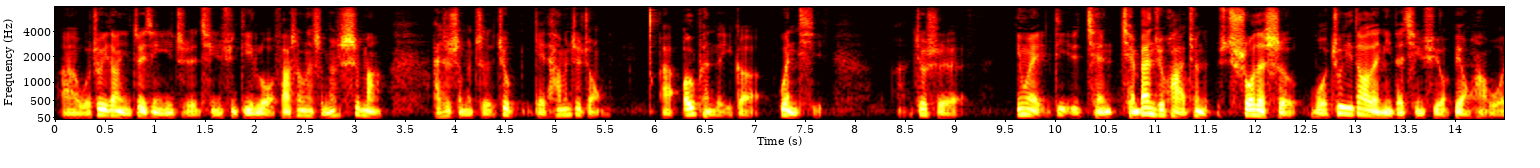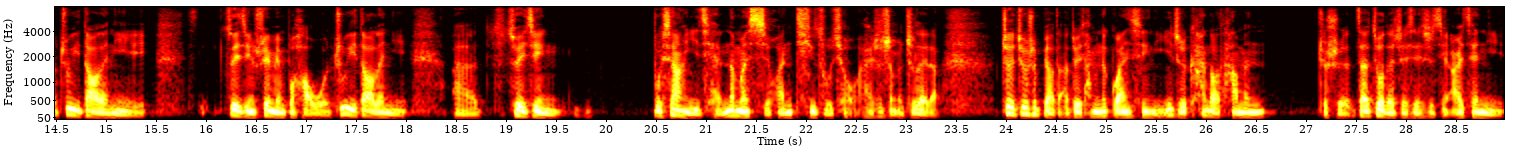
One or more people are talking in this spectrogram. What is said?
啊，我注意到你最近一直情绪低落，发生了什么事吗？还是什么之，就给他们这种啊 open 的一个问题啊，就是因为第前前半句话就说的是我注意到了你的情绪有变化，我注意到了你最近睡眠不好，我注意到了你啊最近不像以前那么喜欢踢足球，还是什么之类的。这就是表达对他们的关心，你一直看到他们就是在做的这些事情，而且你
